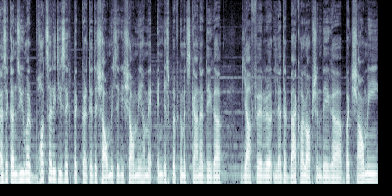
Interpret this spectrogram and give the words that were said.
एज ए कंज्यूमर बहुत सारी चीज़ें एक्सपेक्ट करते थे शाओमी से कि शाओमी हमें इन डिस्प्ले कमेंट स्कैनर देगा या फिर लेदर बैक वाला ऑप्शन देगा। बट शाओमी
